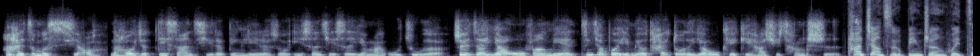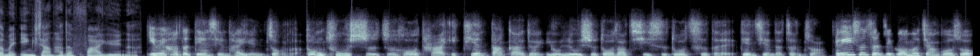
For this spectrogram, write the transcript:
他还这么小，然后就第三期的病例的时候，医生其实也蛮无助的。所以在药物方面，新加坡也没有太多的药物可以给他去尝试。他这样子的病症会怎么影响他的发育呢？因为他的癫痫太严重了，从出事之后，他一天大概的有六十多到七十多次的癫痫的症状。因为医生曾经跟我们讲过，说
